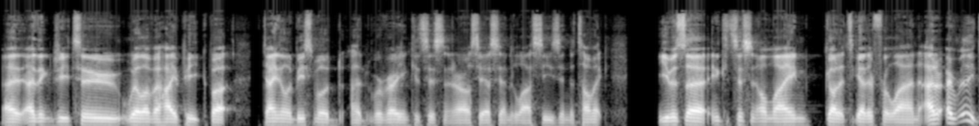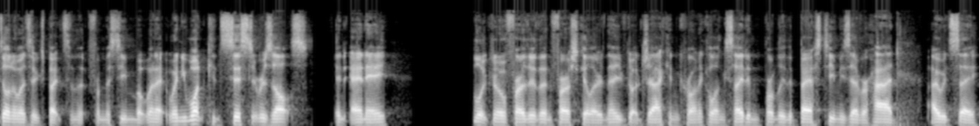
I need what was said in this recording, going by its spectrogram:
I, I think G two will have a high peak, but Daniel and Beast Mode had, were very inconsistent at RLCS end of last season. Atomic, he was uh, inconsistent online, got it together for LAN. I, I really don't know what to expect from, the, from this team, but when it, when you want consistent results in NA, look no further than First Killer. Now you've got Jack and Chronic alongside him, probably the best team he's ever had, I would say,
